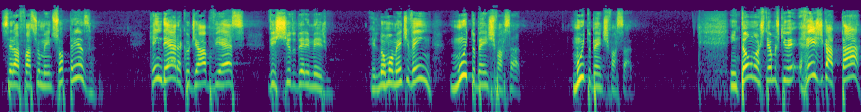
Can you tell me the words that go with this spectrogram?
será facilmente sua presa. Quem dera que o diabo viesse vestido dele mesmo. Ele normalmente vem muito bem disfarçado. Muito bem disfarçado. Então nós temos que resgatar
